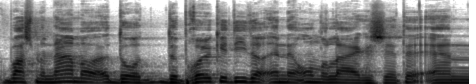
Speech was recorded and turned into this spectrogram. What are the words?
was met name door de breuken die er in de onderlagen zitten. En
